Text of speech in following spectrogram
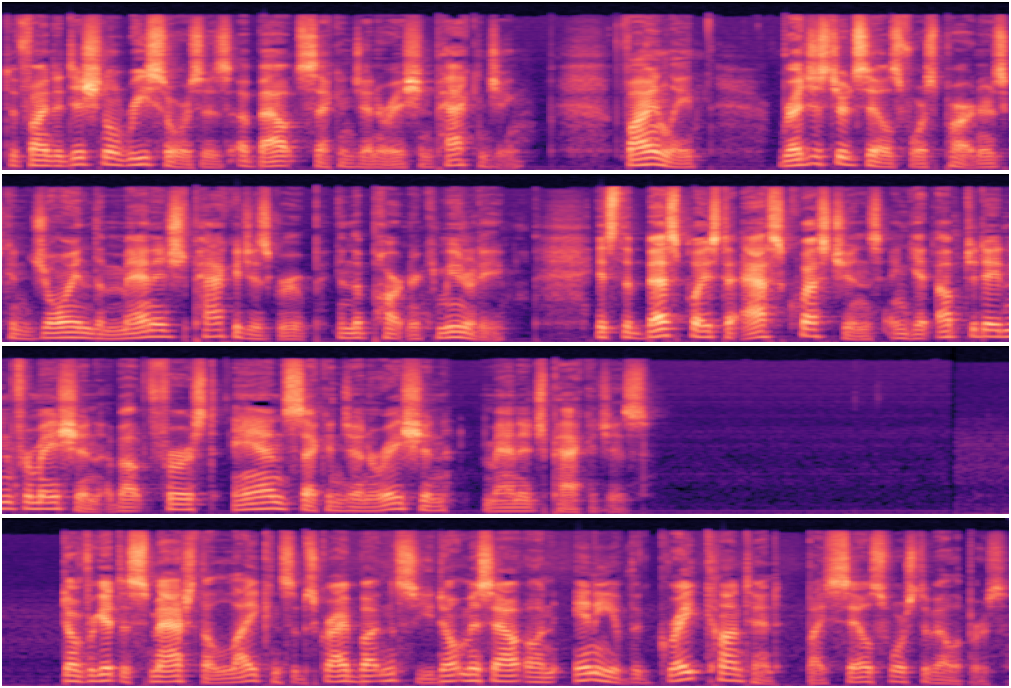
to find additional resources about second generation packaging. Finally, registered Salesforce partners can join the Managed Packages group in the partner community. It's the best place to ask questions and get up to date information about first and second generation managed packages. Don't forget to smash the like and subscribe buttons so you don't miss out on any of the great content by Salesforce developers.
